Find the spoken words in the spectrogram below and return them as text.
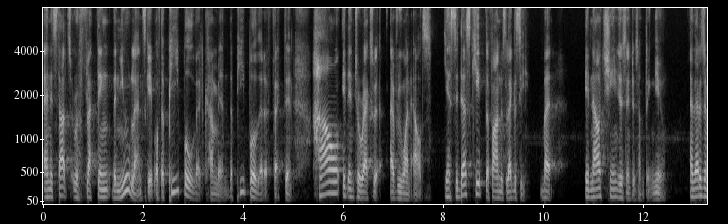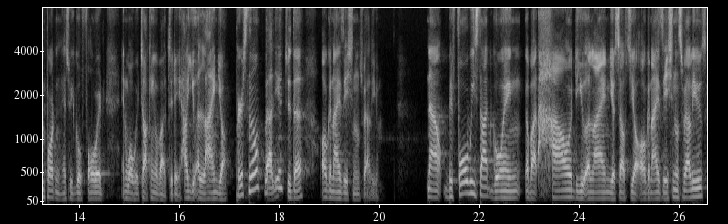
and it starts reflecting the new landscape of the people that come in, the people that affect it, how it interacts with everyone else. Yes, it does keep the founder's legacy, but it now changes into something new. And that is important as we go forward in what we're talking about today how you align your personal value to the organization's value. Now, before we start going about how do you align yourself to your organization's values,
